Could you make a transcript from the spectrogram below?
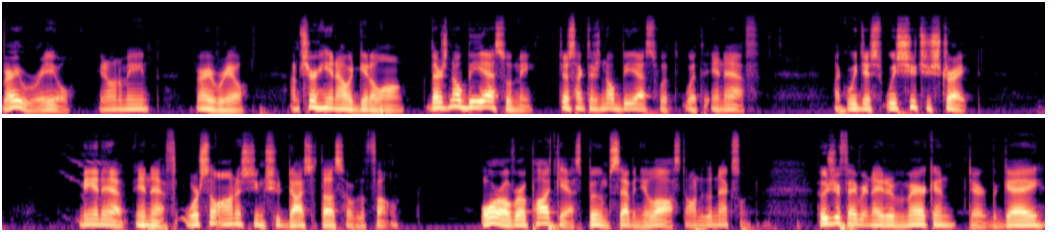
very real. You know what I mean? Very real. I'm sure he and I would get along. There's no BS with me, just like there's no BS with with NF. Like we just we shoot you straight. Me and F, NF, we're so honest. You can shoot dice with us over the phone, or over a podcast. Boom, seven, you lost. On to the next one. Who's your favorite Native American? Derek Begay,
